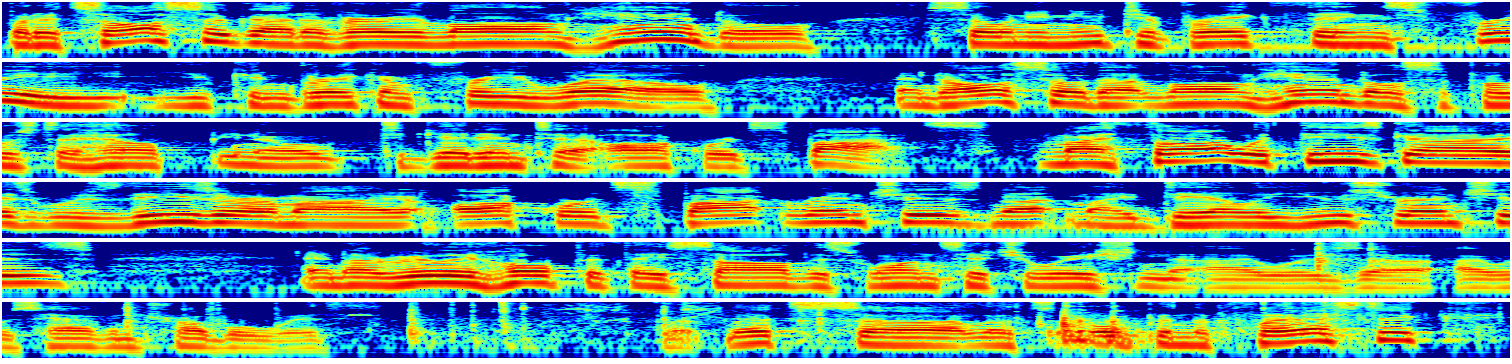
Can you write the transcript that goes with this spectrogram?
but it's also got a very long handle, so when you need to break things free, you can break them free well. And also that long handle is supposed to help, you know, to get into awkward spots. My thought with these guys was these are my awkward spot wrenches, not my daily use wrenches. And I really hope that they solve this one situation I was, uh, I was having trouble with. But let's, uh, let's open the plastic.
